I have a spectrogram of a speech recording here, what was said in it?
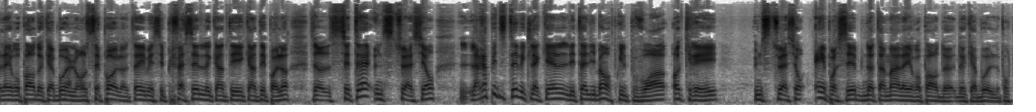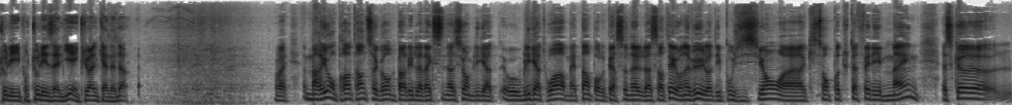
l'aéroport de Kaboul. On le sait pas, là, mais c'est plus facile quand t'es quand t'es pas là. C'était une situation. La rapidité avec laquelle les talibans ont pris le pouvoir a créé une situation impossible, notamment à l'aéroport de, Kaboul, pour tous les pour tous les alliés, incluant le Canada. Ouais. Mario, on prend 30 secondes de parler de la vaccination obligatoire maintenant pour le personnel de la santé. On a vu là, des positions euh, qui sont pas tout à fait les mêmes. Est-ce que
